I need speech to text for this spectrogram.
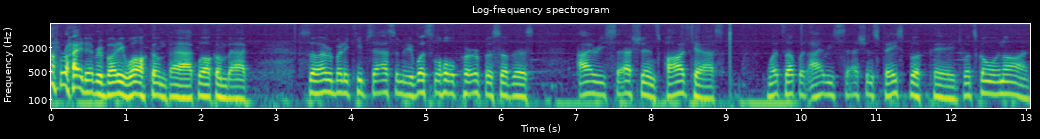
All right, everybody, welcome back. Welcome back. So everybody keeps asking me, what's the whole purpose of this Irie Sessions podcast? What's up with Irie Sessions Facebook page? What's going on?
